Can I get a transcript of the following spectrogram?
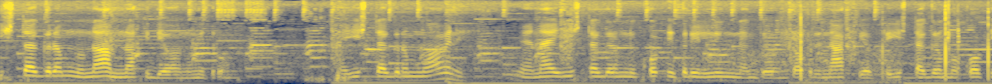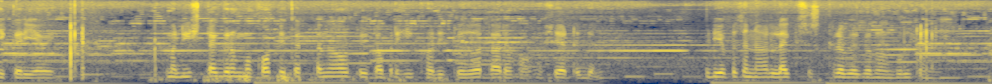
Instagram નું નામ નાખી દેવાનું મિત્રો. આ Instagram નું આવે ને મે ના Instagram ની કોપી કરીને લિંક નાખી દેવાનું આપણે નાખી આપણે Instagram માં કોપી કરી આવે. તમારા Instagram માં કોપી કરતા ન હો તો આપણે એ ખરીદો tartar હોશિયાતે દન. વિડીયો પર ચેનલ લાઈક સબ્સ્ક્રાઇબર કરવાનું ભૂલતા નહીં.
